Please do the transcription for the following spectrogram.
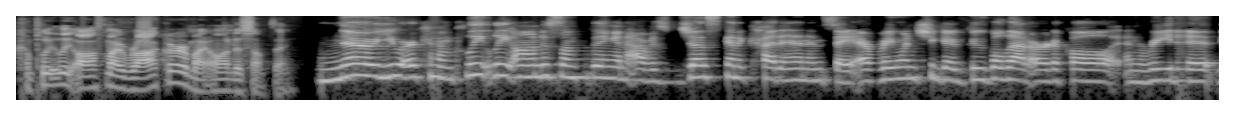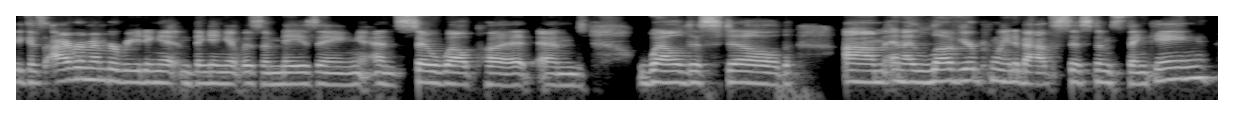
completely off my rocker? Or am I onto something? No, you are completely onto something. And I was just going to cut in and say everyone should go Google that article and read it because I remember reading it and thinking it was amazing and so well put and well distilled. Um, and I love your point about systems thinking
